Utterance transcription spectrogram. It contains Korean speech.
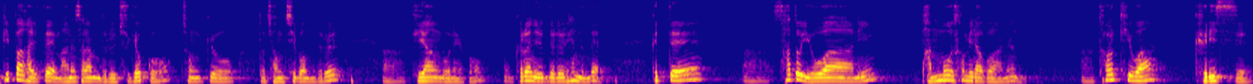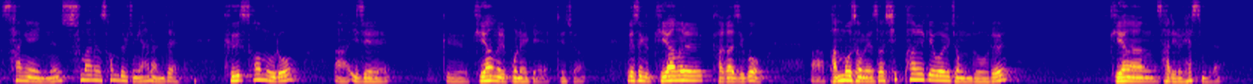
핍박할 때 많은 사람들을 죽였고 종교 또 정치범들을 아, 귀양 보내고 그런 일들을 했는데 그때 아, 사도 요한이 반모섬이라고 하는 아, 터키와 그리스 상에 있는 수많은 섬들 중에 하나인데 그 섬으로 이제 그 귀향을 보내게 되죠. 그래서 그 귀향을 가가지고 반모섬에서 18개월 정도를 귀향살이를 했습니다.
